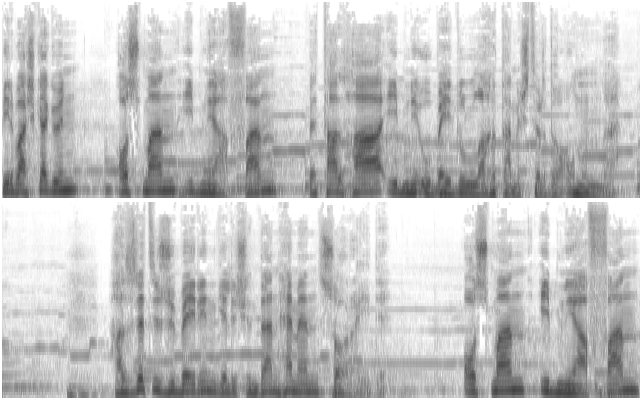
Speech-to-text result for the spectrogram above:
Bir başka gün Osman İbni Affan ve Talha İbni Ubeydullah'ı tanıştırdı onunla. Hazreti Zübeyir'in gelişinden hemen sonraydı. Osman İbni Affan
